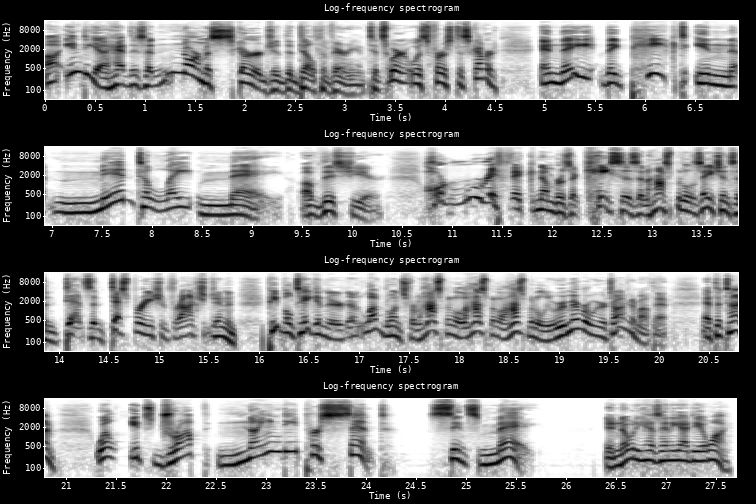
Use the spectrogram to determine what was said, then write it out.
uh, India had this enormous scourge of the Delta variant. It's where it was first discovered. And they, they peaked in mid to late May of this year. Horrific numbers of cases and hospitalizations and deaths and desperation for oxygen and people taking their loved ones from hospital to hospital to hospital. You remember we were talking about that at the time. Well, it's dropped 90% since May, and nobody has any idea why.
